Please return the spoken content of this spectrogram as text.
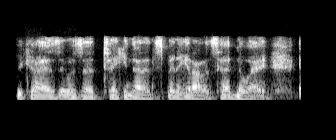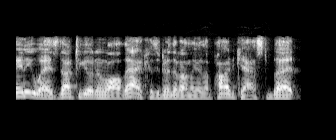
because it was a taking that and spinning it on its head in a way. Anyways, not to go into all that because you know that on the other podcast, but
